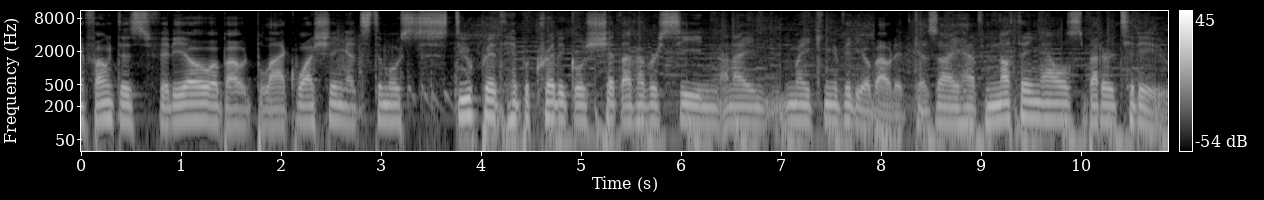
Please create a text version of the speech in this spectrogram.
I found this video about blackwashing. It's the most stupid, hypocritical shit I've ever seen, and I'm making a video about it because I have nothing else better to do.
